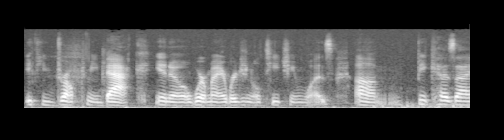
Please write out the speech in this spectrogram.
if you dropped me back, you know, where my original teaching was. Um, because I,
